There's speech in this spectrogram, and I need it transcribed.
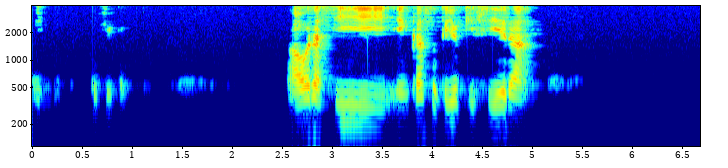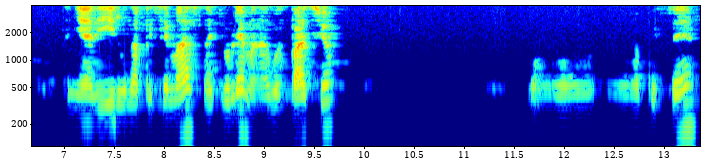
ahí está, perfecto. Ahora si en caso que yo quisiera añadir una PC más, no hay problema, hago espacio pongo una PC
